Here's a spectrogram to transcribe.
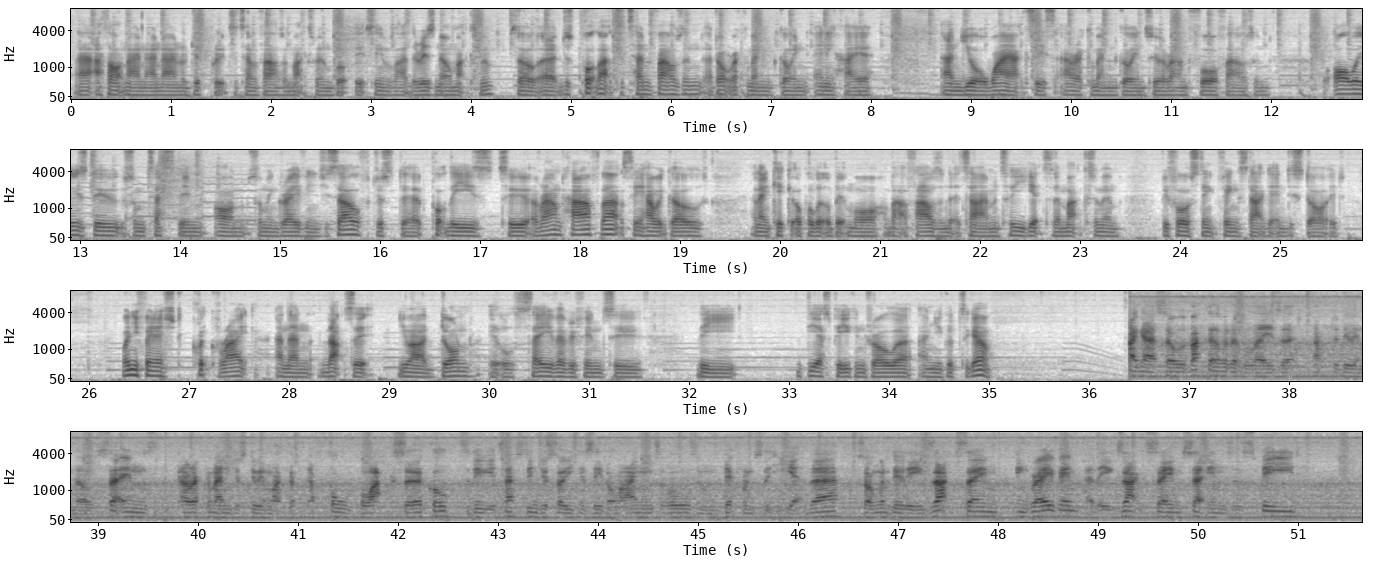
uh, I thought 999 would just put it to 10,000 maximum but it seems like there is no maximum. So uh, just put that to 10,000 I don't recommend going any higher. And your y-axis I recommend going to around 4,000 always do some testing on some engravings yourself. Just uh, put these to around half that see how it goes and then kick it up a little bit more, about a thousand at a time until you get to the maximum before things start getting distorted. When you're finished, click write and then that's it. You are done. It'll save everything to the DSP controller and you're good to go. Right guys, so we're back over at the laser after doing those settings. I recommend just doing like a, a, full black circle to do your testing just so you can see the line intervals and the difference that you get there. So I'm going to do the exact same engraving at the exact same settings and speed.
